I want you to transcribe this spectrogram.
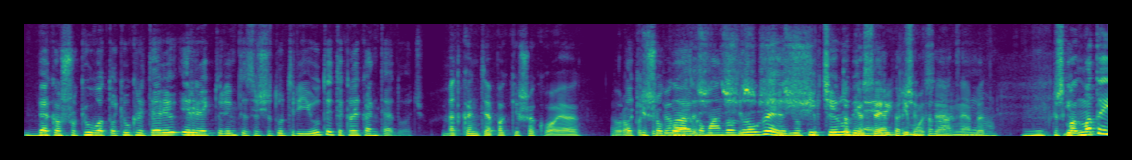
be kažkokių va tokių kriterijų ir reiktų rinktis iš šitų trijų, tai tikrai kante duočiau. Bet kante pakiša koją. Europos čempionate komandos šit- draugai, šit- jų šit- pykčiai tokiuose rūbinėje. rinkimuose, ne? Bet... Kažkaip... Ma, matai,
